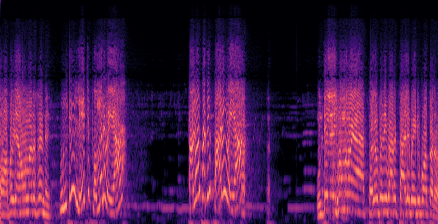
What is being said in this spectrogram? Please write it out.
లోపల జనం ఉన్నారటండి. ఉంటే లేచి పొమ్మనవయ్యా. తలో పది పారేవయ్యా. ఉంటే లేచి మమ్మనయ్యా తొలి పది బారి తాళి బయటికి పోతారు.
